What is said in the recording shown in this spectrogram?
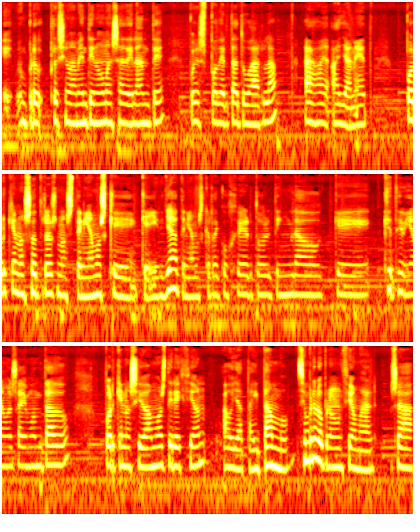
eh, próximamente, ¿no? Más adelante, pues poder tatuarla a, a Janet porque nosotros nos teníamos que, que, ir ya, teníamos que recoger todo el tinglao que, que teníamos ahí montado porque nos íbamos dirección a Ollantaytambo. Siempre lo pronuncio mal, o sea,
